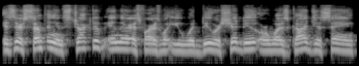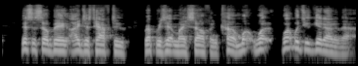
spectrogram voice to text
is there something instructive in there as far as what you would do or should do, or was God just saying, "This is so big, I just have to represent myself and come"? What what what would you get out of that?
